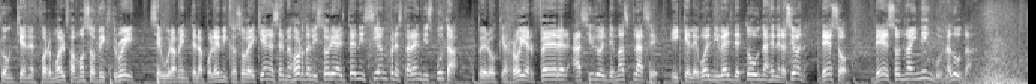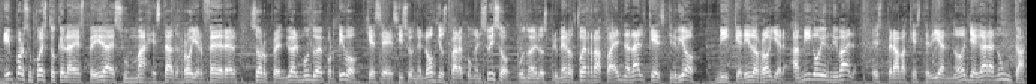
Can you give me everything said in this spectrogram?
con quienes formó el famoso Big Three. Seguramente la polémica sobre quién es el mejor de la historia del tenis siempre estará en disputa, pero que Roger Federer ha sido el de más clase y que elevó el nivel de toda una generación, de eso, de eso no hay ninguna duda. Y por supuesto que la despedida de su majestad Roger Federer sorprendió al mundo deportivo, que se deshizo en elogios para con el suizo. Uno de los primeros fue Rafael Nadal, que escribió, mi querido Roger, amigo y rival, esperaba que este día no llegara nunca.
